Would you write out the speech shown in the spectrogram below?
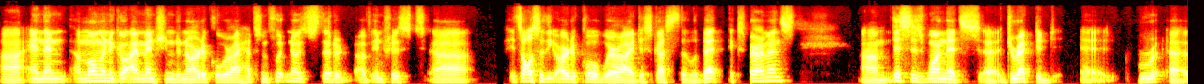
Uh, and then a moment ago, I mentioned an article where I have some footnotes that are of interest. Uh, it's also the article where I discuss the Libet experiments. Um, this is one that's uh, directed uh,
